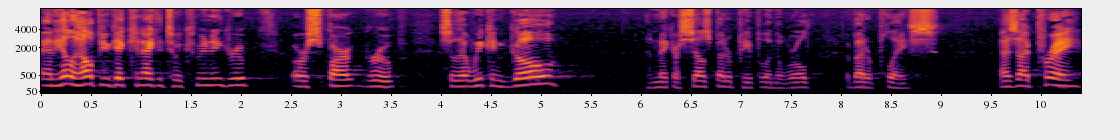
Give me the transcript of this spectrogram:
and he'll help you get connected to a community group or Spark group so that we can go and make ourselves better people in the world a better place. As I pray,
